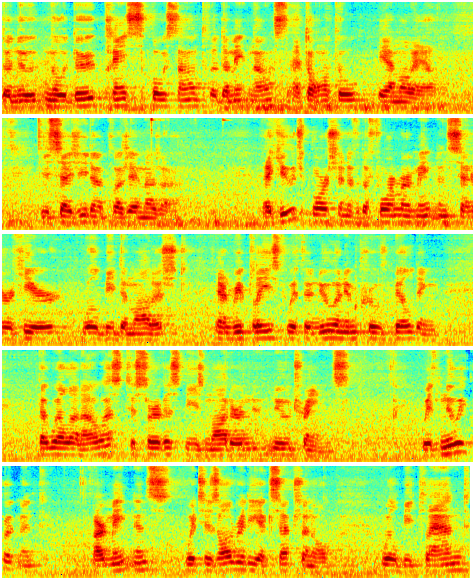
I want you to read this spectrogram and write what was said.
de nos, nos, deux principaux centres de maintenance à Toronto et à Montréal. Il s'agit d'un projet majeur. A huge portion of the former maintenance center here will be demolished and replaced with a new and improved building that will allow us to service these modern new trains. With new equipment, our maintenance, which is already exceptional, will be planned,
